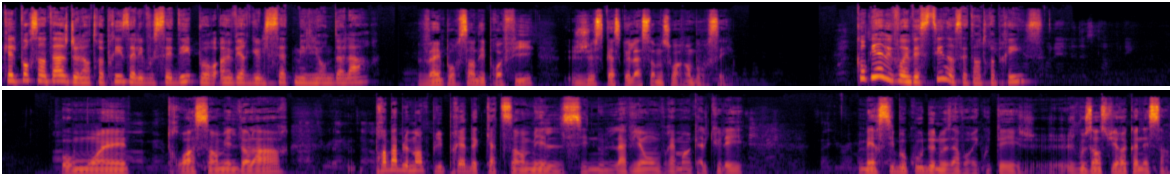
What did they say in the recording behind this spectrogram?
Quel pourcentage de l'entreprise allez-vous céder pour 1,7 million de dollars? 20% des profits jusqu'à ce que la somme soit remboursée. Combien avez-vous investi dans cette entreprise? Au moins 300 000 dollars, probablement plus près de 400 000 si nous l'avions vraiment calculé. Merci beaucoup de nous avoir écoutés. Je, je vous en suis reconnaissant.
